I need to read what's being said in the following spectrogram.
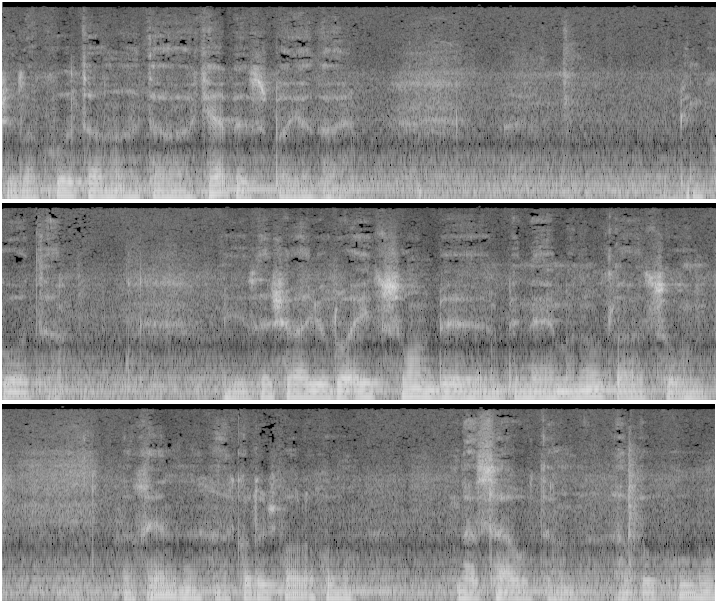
שלקחו את הכבש בידיים, פינקו אותה. מזה שהיו רועי צאן בנאמנות לצאן, לכן הקדוש ברוך הוא נשא אותם, אבל הוא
